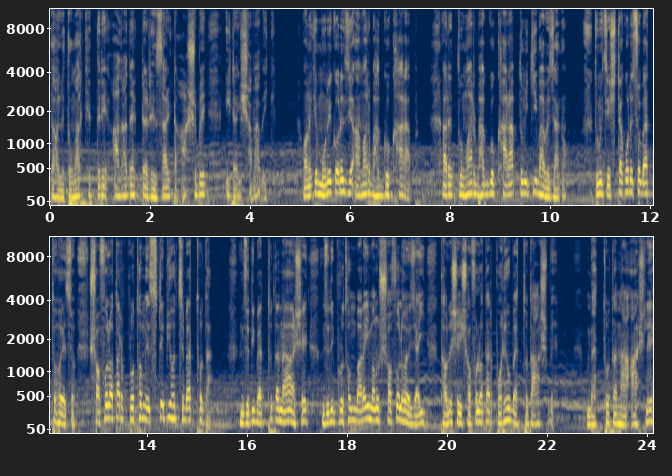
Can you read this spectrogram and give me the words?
তাহলে তোমার ক্ষেত্রে আলাদা একটা রেজাল্ট আসবে, এটাই স্বাভাবিক। অনেকে মনে করে যে আমার ভাগ্য খারাপ। আরে, তোমার ভাগ্য খারাপ তুমি কীভাবে জানো? তুমি চেষ্টা করেছ, ব্যর্থ হয়েছ। সফলতার প্রথম স্টেপই হচ্ছে ব্যর্থতা। যদি ব্যর্থতা না আসে, যদি প্রথমবারেই মানুষ সফল হয়ে যায়, তাহলে সেই সফলতার পরেও ব্যর্থতা আসবে। ব্যর্থতা না আসলে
